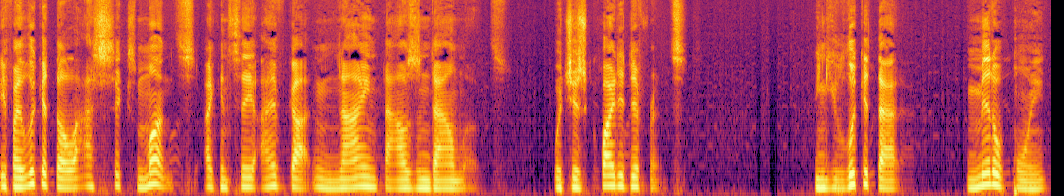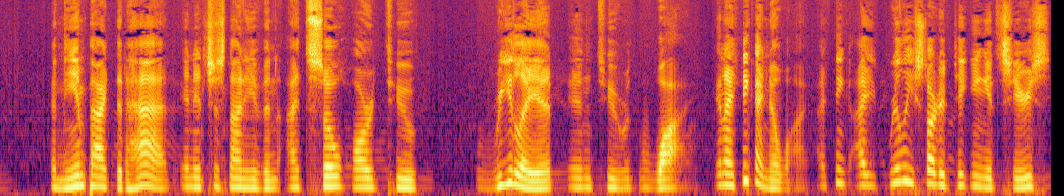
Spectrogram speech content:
if I look at the last six months, I can say I've gotten 9,000 downloads, which is quite a difference. Mean, you look at that middle point and the impact it had, and it's just not even, it's so hard to relay it into why. And I think I know why. I think I really started taking it serious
